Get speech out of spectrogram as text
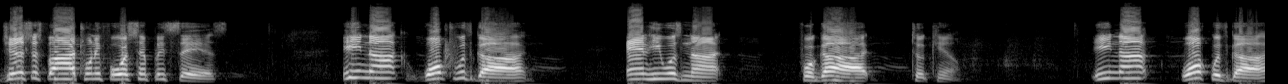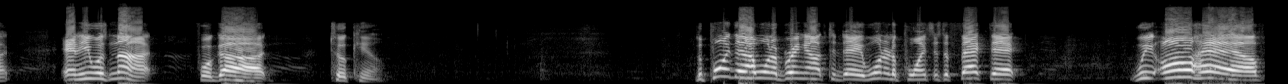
Genesis 5:24 simply says, Enoch walked with God, and he was not, for God took him. Enoch walked with God, and he was not, for God took him. The point that I want to bring out today, one of the points, is the fact that we all have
